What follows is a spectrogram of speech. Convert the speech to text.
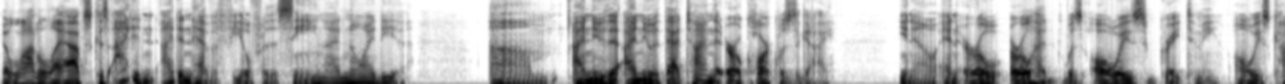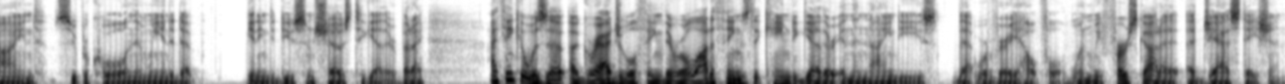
got a lot of laughs because I didn't I didn't have a feel for the scene. I had no idea. Um, I knew that I knew at that time that Earl Clark was the guy, you know, and Earl Earl had was always great to me, always kind, super cool, and then we ended up getting to do some shows together. But I I think it was a, a gradual thing. There were a lot of things that came together in the 90s that were very helpful. When we first got a, a jazz station,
